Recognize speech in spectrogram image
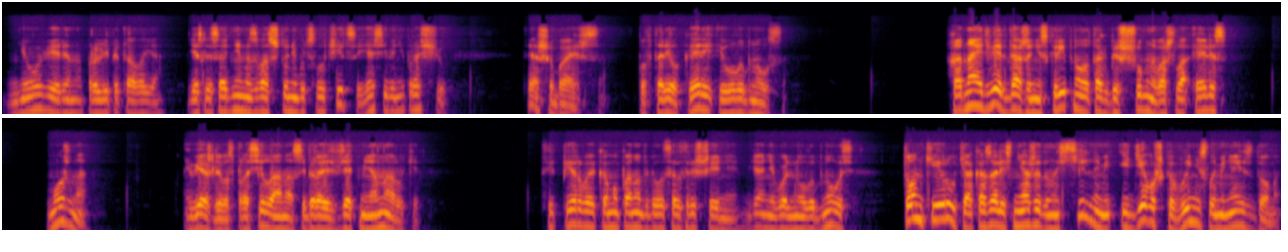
«Не уверена», — пролепетала я. «Если с одним из вас что-нибудь случится, я себе не прощу». «Ты ошибаешься», — повторил Кэрри и улыбнулся. Входная дверь даже не скрипнула, так бесшумно вошла Элис. «Можно?» — вежливо спросила она, собираясь взять меня на руки. «Ты первая, кому понадобилось разрешение». Я невольно улыбнулась. Тонкие руки оказались неожиданно сильными, и девушка вынесла меня из дома.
